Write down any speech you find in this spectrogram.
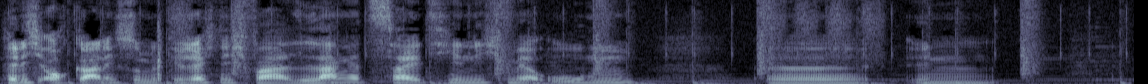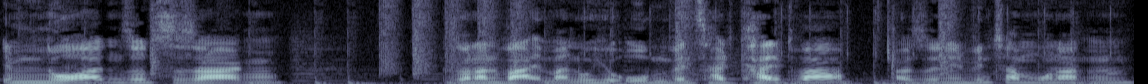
Hätte ich auch gar nicht so mit gerechnet. Ich war lange Zeit hier nicht mehr oben äh, in, im Norden sozusagen, sondern war immer nur hier oben, wenn es halt kalt war, also in den Wintermonaten.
